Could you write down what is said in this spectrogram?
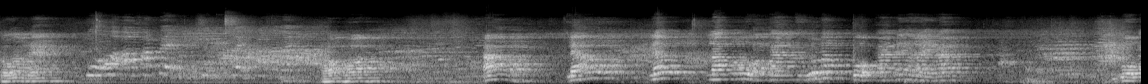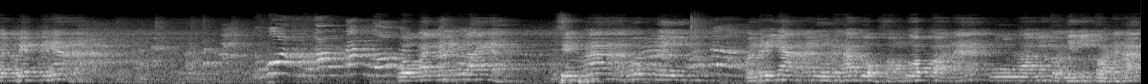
ถูกต้องนะครูเอาคัพเป็นชิ้นเป็นคำไหมพอพออ้าวแล้วแล้ว เรามาบวกกันสมมติว่าบวกกันได้เท่าไหร่ครับ บวกกันเป็นไหมเนี่ยหนูพวกหนูเอาตั้งลบบวกกันเป็นเท่าไหร่สิบห้าลบหนึ่งมันไม่ได้ยากนะดูนะครับ บวกสองตัวก่อนนะครูทำมีกฎอย่างนี้ก่อนนะครับ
